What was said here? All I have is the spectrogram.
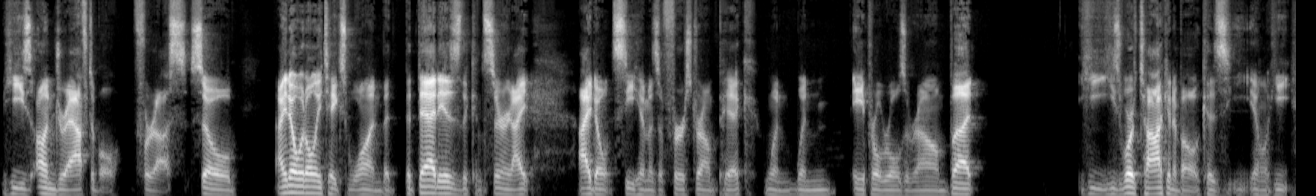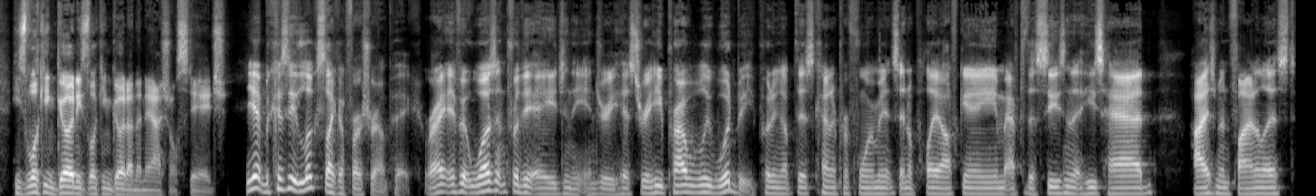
he's undraftable for us. So I know it only takes one, but but that is the concern. I I don't see him as a first round pick when when April rolls around, but he he's worth talking about because you know he he's looking good. He's looking good on the national stage. Yeah, because he looks like a first round pick, right? If it wasn't for the age and the injury history, he probably would be putting up this kind of performance in a playoff game after the season that he's had, Heisman finalist.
